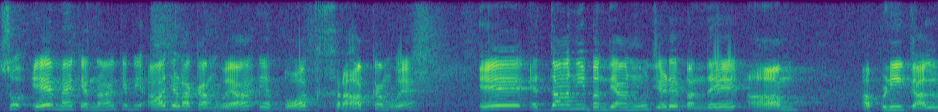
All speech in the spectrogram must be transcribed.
ਸੋ ਇਹ ਮੈਂ ਕਹਿੰਦਾ ਕਿ ਵੀ ਆ ਜਿਹੜਾ ਕੰਮ ਹੋਇਆ, ਇਹ ਬਹੁਤ ਖਰਾਬ ਕੰਮ ਹੋਇਆ। ਇਹ ਇਦਾਂ ਨਹੀਂ ਬੰਦਿਆਂ ਨੂੰ ਜਿਹੜੇ ਬੰਦੇ ਆਮ ਆਪਣੀ ਗੱਲ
